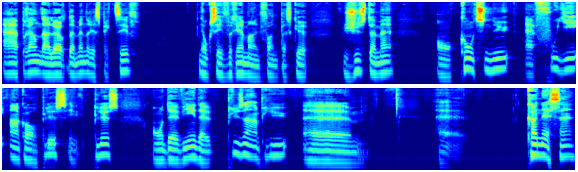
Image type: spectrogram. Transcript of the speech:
à apprendre dans leur domaine respectif. Donc, c'est vraiment le fun parce que, justement, on continue à fouiller encore plus et plus on devient de plus en plus euh, euh, connaissant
